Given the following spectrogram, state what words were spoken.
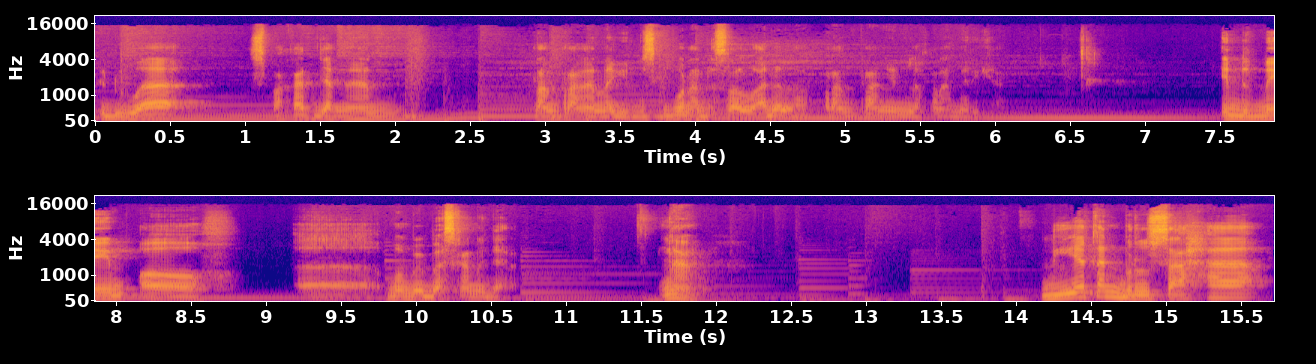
Kedua, sepakat jangan perang-perangan lagi meskipun ada selalu ada lah perang-perang yang dilakukan Amerika in the name of uh, membebaskan negara. Nah, dia kan berusaha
